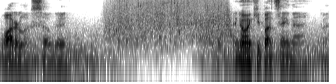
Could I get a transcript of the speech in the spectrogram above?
Water so good. I know I keep on saying that, but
